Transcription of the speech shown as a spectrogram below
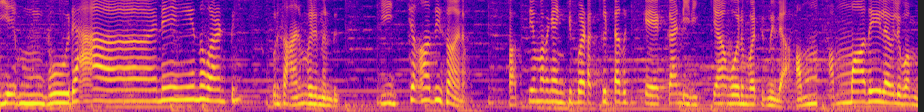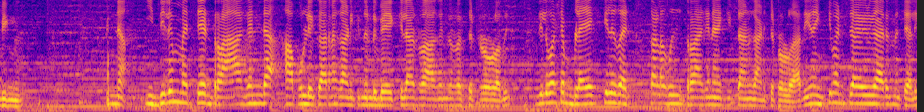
എമ്പുരാനേ എന്ന് പറഞ്ഞിട്ട് ഒരു സാധനം വരുന്നുണ്ട്. ഈ ജാതി സാധനം. സത്യം പറഞ്ഞാൽ എനിക്കിപ്പോൾ ഇടക്കിട്ട് അത് കേൾക്കാണ്ടിരിക്കാൻ പോലും പറ്റുന്നില്ല. അമ്മാതേ ലെവൽ പമ്പിങ് പിന്നെ ഇതിലും മറ്റേ ഡ്രാഗന്റെ ആ പുള്ളിക്കാരനെ കാണിക്കുന്നുണ്ട്. ബേക്കിൽ ആ ഡ്രാഗന്റെ ഡ്രസ് ഇട്ടിട്ടുള്ളത്. ഇതിൽ പക്ഷേ ബ്ലാക്കിൽ റെഡ് കളർ ഡ്രാഗൻ ആക്കിയിട്ടാണ് കാണിച്ചിട്ടുള്ളത്. അതിൽ എനിക്ക് മനസ്സിലായ ഒരു കാര്യം എന്ന് വെച്ചാൽ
